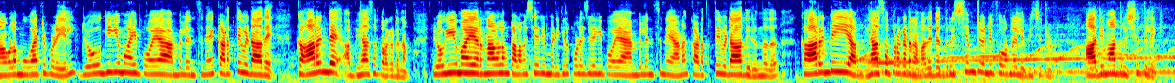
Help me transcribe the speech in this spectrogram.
എറണാകുളം മൂവാറ്റുപുഴയിൽ രോഗിയുമായി പോയ ആംബുലൻസിനെ കടത്തിവിടാതെ കാറിന്റെ അഭ്യാസ പ്രകടനം. രോഗിയുമായി എറണാകുളം കളമശ്ശേരി മെഡിക്കൽ കോളേജിലേക്ക് പോയ ആംബുലൻസിനെയാണ് കടത്തിവിടാതിരുന്നത്. കാറിന്റെ ഈ അഭ്യാസ പ്രകടനം അതിന്റെ ദൃശ്യം ട്വന്റി ഫോറിന് ലഭിച്ചിട്ടുണ്ട്. ആദ്യം ആ ദൃശ്യത്തിലേക്ക്.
